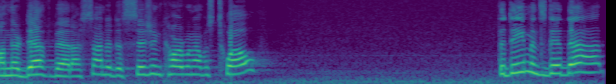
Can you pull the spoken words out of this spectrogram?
on their deathbed, I signed a decision card when I was 12. The demons did that.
